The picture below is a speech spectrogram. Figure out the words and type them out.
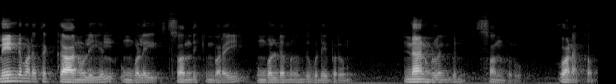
மீண்டும் அடுத்த காணொளியில் உங்களை சந்திக்கும் வரை உங்களிடமிருந்து விடைபெறும். நான் உங்களின் சந்துரு. வணக்கம்.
